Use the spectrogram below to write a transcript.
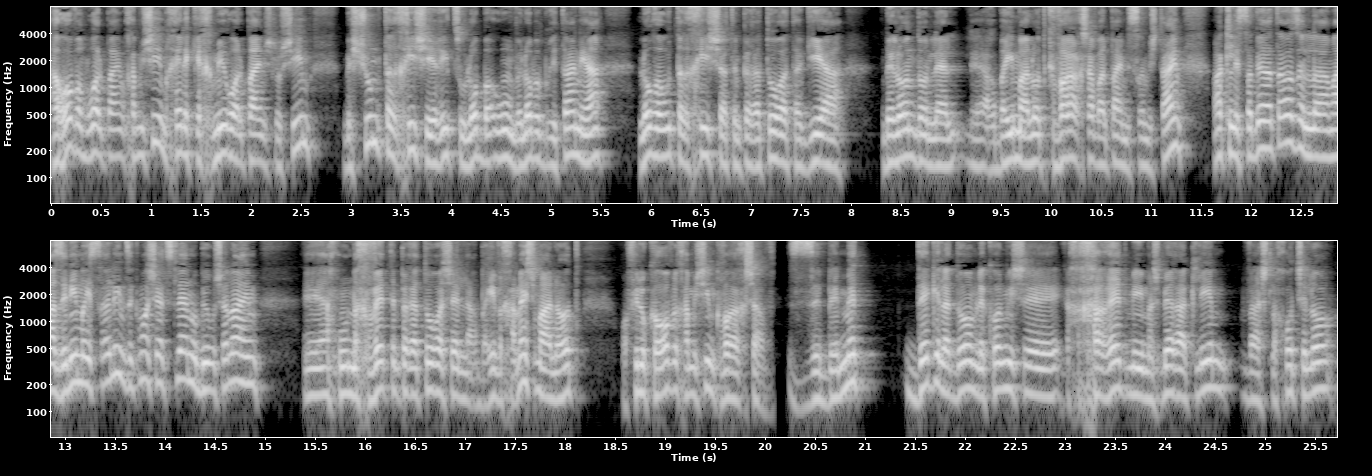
הרוב אמרו 2050, חלק החמירו 2030, בשום תרחיש שהריצו, לא באו"ם ולא בבריטניה, לא ראו תרחיש שהטמפרטורה תגיע בלונדון ל-40 מעלות כבר עכשיו ב-2022, רק לסבר את האוזן למאזינים הישראלים, זה כמו שאצלנו בירושלים, אה, אנחנו נחווה טמפרטורה של 45 מעלות, או אפילו קרוב ל-50 כבר עכשיו. זה באמת דגל אדום לכל מי שחרד ממשבר האקלים וההשלכות שלו,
